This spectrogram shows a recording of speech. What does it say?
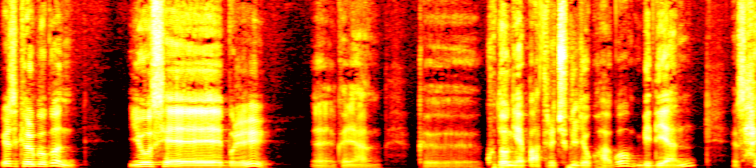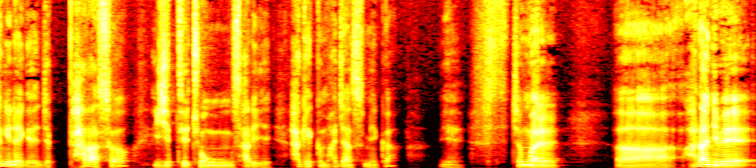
그래서 결국은 요셉을 예, 그냥 그 구덩이에 빠뜨려 죽이려고 하고 미디안 상인에게 이제 팔아서 이집트에 종살이 하게끔 하지 않습니까? 예. 정말 아, 하나님의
